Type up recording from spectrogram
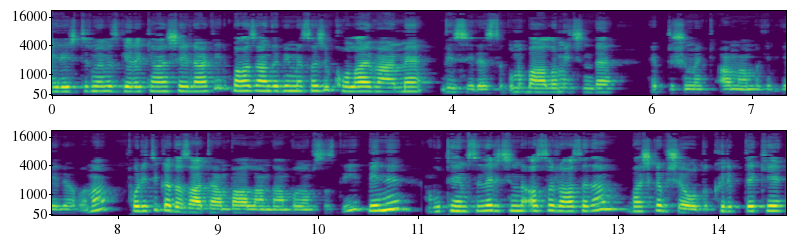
eleştirmemiz gereken şeyler değil. Bazen de bir mesajı kolay verme vesilesi. Bunu bağlama içinde hep düşünmek anlamlı gibi geliyor bana. Politika da zaten bağlamdan bağımsız değil. Beni bu temsiller içinde asıl rahatsız eden başka bir şey oldu. Klipteki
